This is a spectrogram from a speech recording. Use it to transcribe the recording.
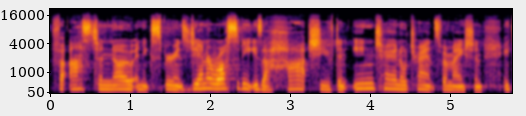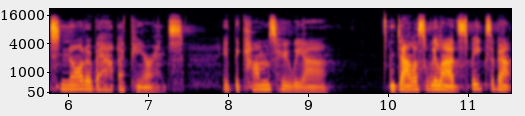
for us to know and experience. Generosity is a heart shift, an internal transformation. It's not about appearance, it becomes who we are. Dallas Willard speaks about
